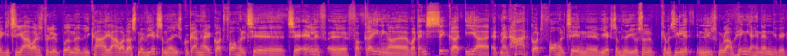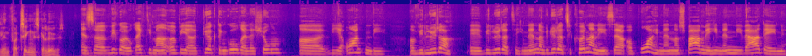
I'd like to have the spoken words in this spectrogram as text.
Rigitte, I arbejder selvfølgelig både med vikarer, I arbejder også med virksomheder. I skulle gerne have et godt forhold til, til alle øh, forgreninger. Hvordan sikrer I jer, at man har et godt forhold til en øh, virksomhed? I er jo sådan, kan man sige, lidt, en lille smule afhængig af hinanden i virkeligheden, for at tingene skal lykkes. Altså, vi går jo rigtig meget op i at dyrke den gode relation, og vi er ordentlige, og vi lytter. Øh, vi lytter til hinanden, og vi lytter til kunderne især, og bruger hinanden og sparer med hinanden i hverdagene.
